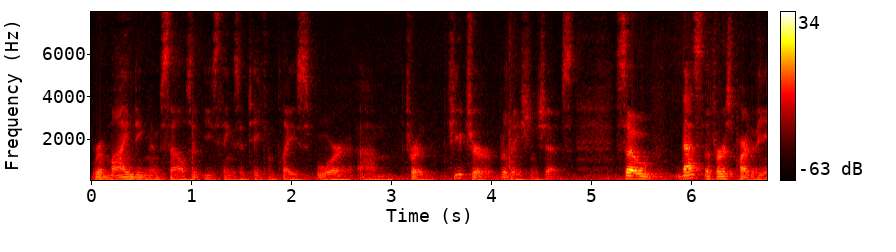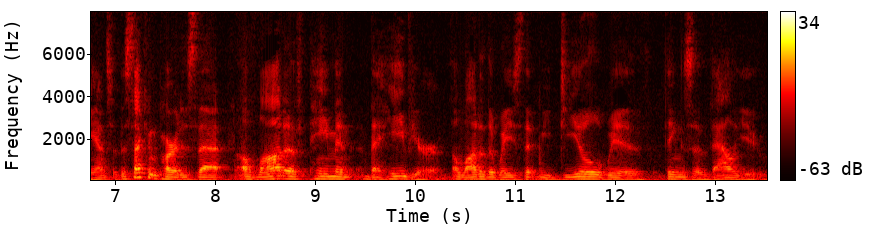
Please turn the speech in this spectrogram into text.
reminding themselves that these things have taken place for um, for future relationships. So that's the first part of the answer. The second part is that a lot of payment behavior, a lot of the ways that we deal with things of value,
